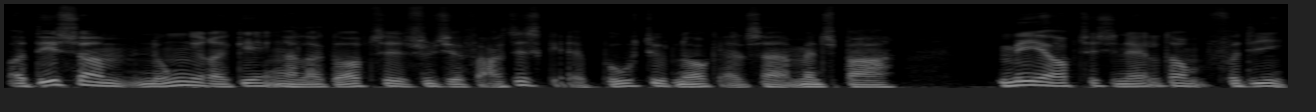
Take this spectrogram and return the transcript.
Og det, som nogen i regeringen har lagt op til, synes jeg faktisk er positivt nok, altså at man sparer mere op til sin alderdom, fordi,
